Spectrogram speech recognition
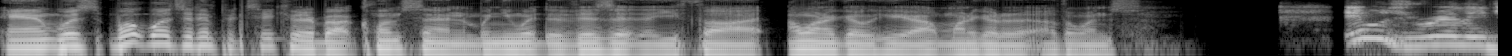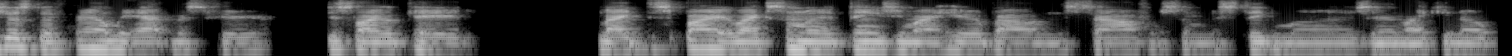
And was what was it in particular about Clemson when you went to visit that you thought, I want to go here, I want to go to the other ones? It was really just a family atmosphere. Just like, okay, like despite like some of the things you might hear about in the South and some of the stigmas and like, you know,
